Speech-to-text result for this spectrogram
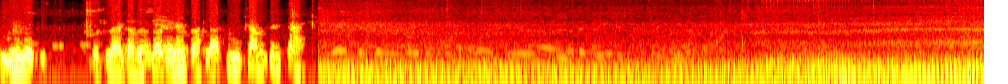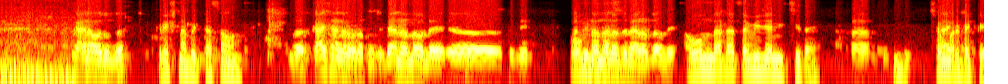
घेऊन येते कुठला एखादा शॉट घ्यायचा असला आपण काम तरी काय काय नाव आहे तुमचं? कृष्णा बिट्टा सावंत. बरं काय सांगाल बरं? तुमचं बॅनर लावलंय अं, तुम्ही अभिनंदनाचं बॅनर लावलंय ओम दादाचा विजय निश्चित आहे. हा. शंभर टक्के.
